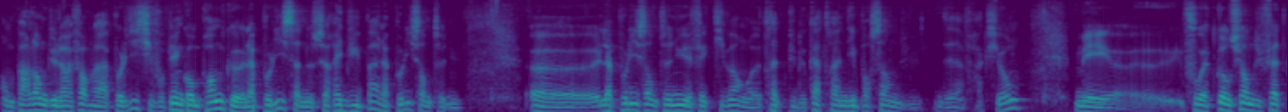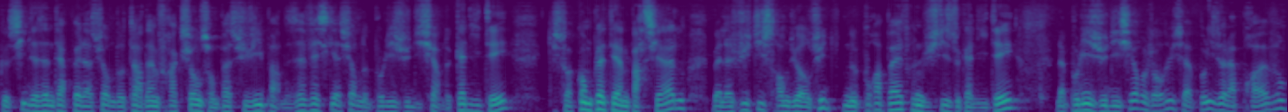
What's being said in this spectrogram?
En parlant d'une réforme de la police, il faut bien comprendre que la police, ça ne se réduit pas à la police en tenue. Euh, la police en tenue, effectivement, euh, traite plus de 90% des infractions, mais euh, il faut être conscient du fait que si les interpellations d'auteurs d'infractions ne sont pas suivies par des investigations de police judiciaire de qualité, qui soient complètes et impartiales, ben, la justice rendue ensuite ne pourra pas être une justice de qualité. La police judiciaire, aujourd'hui, c'est la police de la preuve. On,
